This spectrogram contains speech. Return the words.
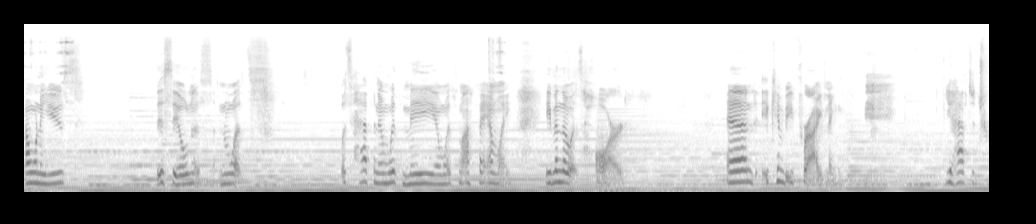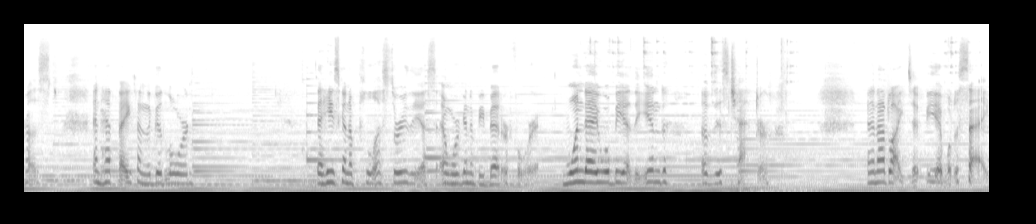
I want to use this illness and what's what's happening with me and with my family, even though it's hard. And it can be frightening. You have to trust and have faith in the good Lord that He's going to pull us through this and we're going to be better for it. One day we'll be at the end of this chapter. And I'd like to be able to say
